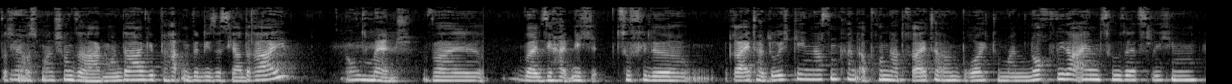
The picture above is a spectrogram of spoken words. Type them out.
Das Ja. muss man schon sagen. Und da gibt, hatten wir dieses Jahr drei, oh Mensch. weil, weil sie halt nicht zu viele Reiter durchgehen lassen können. Ab 100 Reitern bräuchte man noch wieder einen zusätzlichen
